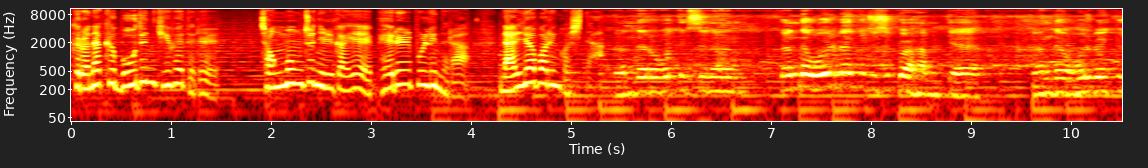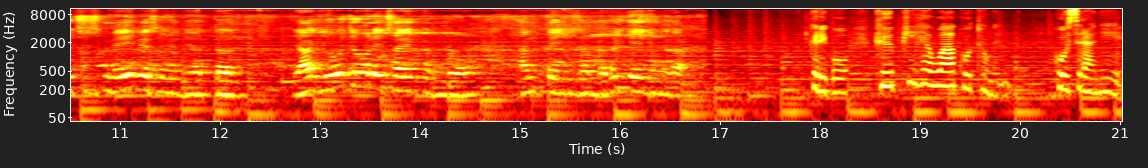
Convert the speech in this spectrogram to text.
그러나 그 모든 기회들을 정몽준 일가의 배를 불리느라 날려버린 것이다. 현대 로보틱스는 현대 오일뱅크 주식과 함께 현대 오일뱅크 주식 매입에 소요되었던 약 2조 원의 차액금도 함께 잊어버릴 계획입니다. 그리고 그 피해와 고통은 고스란히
